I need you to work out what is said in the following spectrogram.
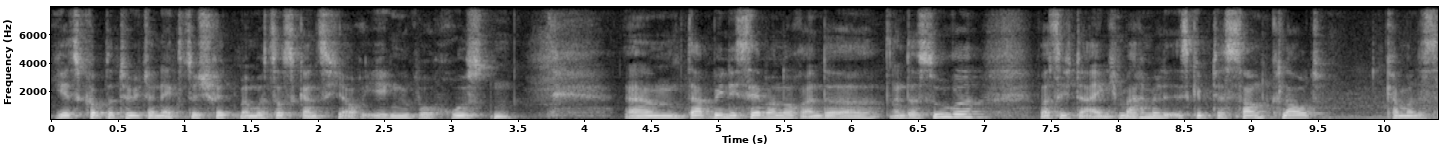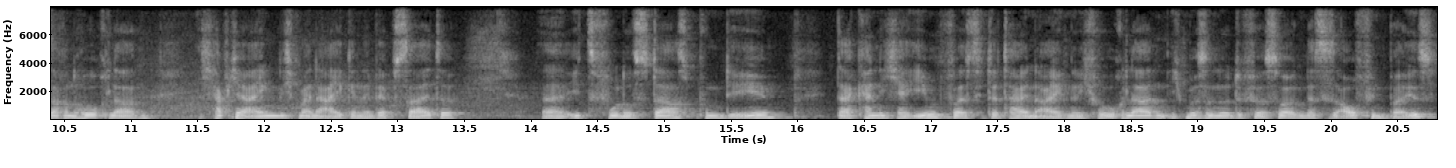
Jetzt kommt natürlich der nächste Schritt, man muss das Ganze ja auch irgendwo hosten. Ähm, da bin ich selber noch an der, an der Suche, was ich da eigentlich machen will. Es gibt ja Soundcloud, kann man das Sachen hochladen. Ich habe ja eigentlich meine eigene Webseite, äh, itsphotostars.de. Da kann ich ja ebenfalls die Dateien eigentlich hochladen. Ich muss nur dafür sorgen, dass es auffindbar ist.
